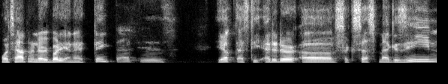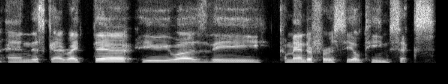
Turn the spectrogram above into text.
What's happening, everybody? And I think that is, yep, that's the editor of Success Magazine. And this guy right there, he was the commander for SEAL Team 6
